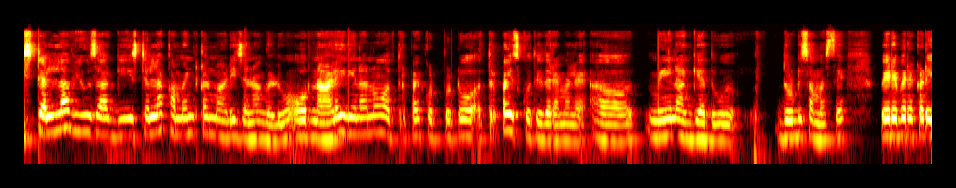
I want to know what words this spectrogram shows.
ಇಷ್ಟೆಲ್ಲ ವ್ಯೂಸ್ ಆಗಿ, ಇಷ್ಟೆಲ್ಲ ಕಮೆಂಟ್ಗಳು ಮಾಡಿ ಜನಗಳು, ಅವ್ರು ನಾಳೆ ದಿನಾನೂ ಹತ್ತು ರೂಪಾಯಿ ಕೊಟ್ಬಿಟ್ಟು ಹತ್ತು ರೂಪಾಯಿ ಇಸ್ಕೋತಿದ್ದಾರೆ ಆಮೇಲೆ. ಮೇನ್ ಆಗಿ ಅದು ದೊಡ್ಡ ಸಮಸ್ಯೆ. ಬೇರೆ ಬೇರೆ ಕಡೆ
